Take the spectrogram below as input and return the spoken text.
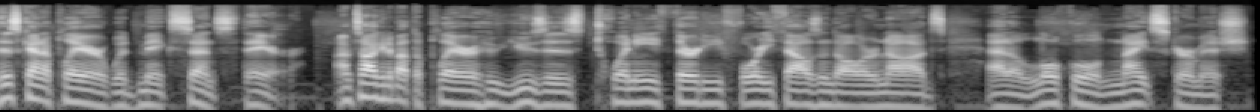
This kind of player would make sense there. I'm talking about the player who uses 20, 30, 40,000 dollar nods at a local night skirmish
